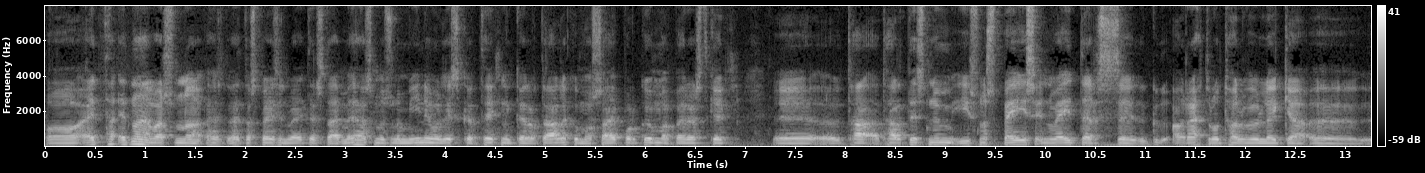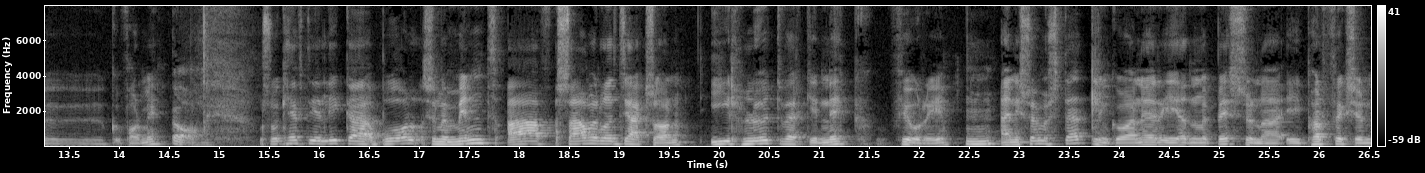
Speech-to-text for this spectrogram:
og einn af þeim var svona þetta Space Invaders dæmi það sem er svona mínimalískar tekningar af dalekum og cyborgum að berjast gegn uh, ta tardisnum í svona Space Invaders uh, retro 12 leikja uh, formi Já, og svo kefti ég líka ból sem er mynd af Samuel L. Jackson í hlutverki Nick Fury en í sömu stellingu hann er í hérna með byssuna í Pulp Fiction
